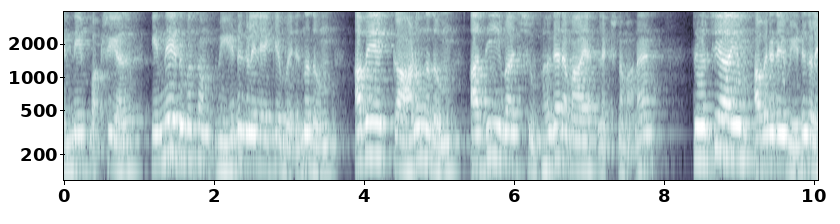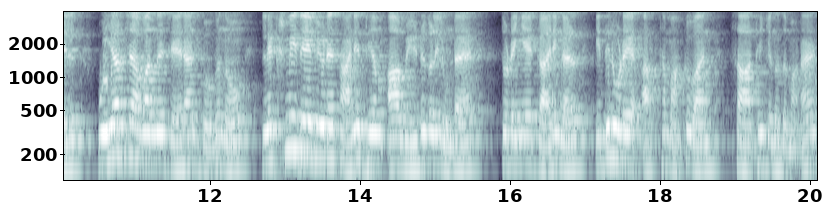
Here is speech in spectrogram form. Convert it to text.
എന്നീ പക്ഷികൾ ഇന്നേ ദിവസം വീടുകളിലേക്ക് വരുന്നതും അവയെ കാണുന്നതും അതീവ ശുഭകരമായ ലക്ഷണമാണ്. തീർച്ചയായും അവരുടെ വീടുകളിൽ ഉയർച്ച വന്ന് ചേരാൻ പോകുന്നു. ലക്ഷ്മി ദേവിയുടെ സാന്നിധ്യം ആ വീടുകളിലുണ്ട്. തുടങ്ങിയ കാര്യങ്ങൾ ഇതിലൂടെ അർത്ഥമാക്കുവാൻ സാധിക്കുന്നതുമാണ്.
